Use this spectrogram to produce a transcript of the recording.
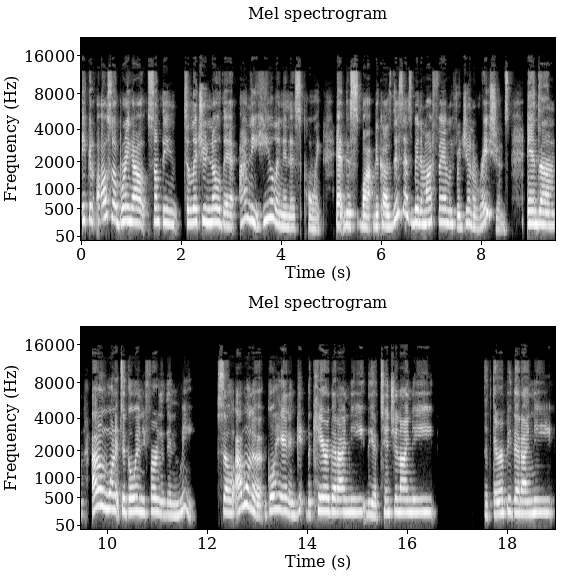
It can also bring out something to let you know that I need healing in this point at this spot because this has been in my family for generations. And um, I don't want it to go any further than me. So I want to go ahead and get the care that I need, the attention I need, the therapy that I need,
